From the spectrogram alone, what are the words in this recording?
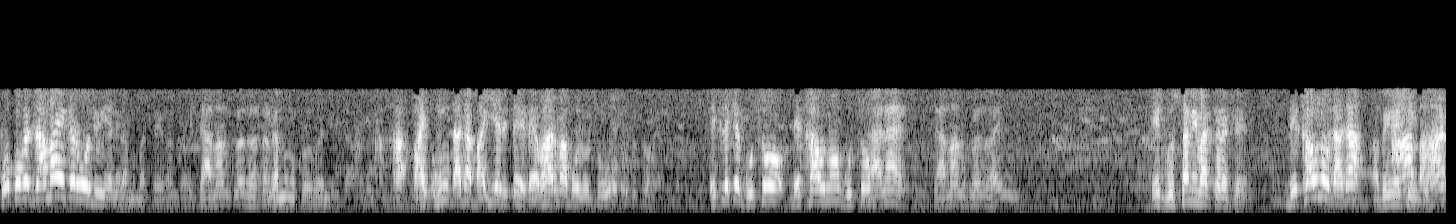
કોક વખત ડ્રામા એ કરવો જોઈએ ને? હા, દાદા બાહ્ય રીતે વ્યવહારમાં બોલું છું. એટલે કે ગુસ્સો દેખાવનો ગુસ્સો. ના ના ક્રોધ હોય ને? એ ગુસ્સાની વાત કરે છે. દેખાવનો દાદા. અભિનય બહાર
